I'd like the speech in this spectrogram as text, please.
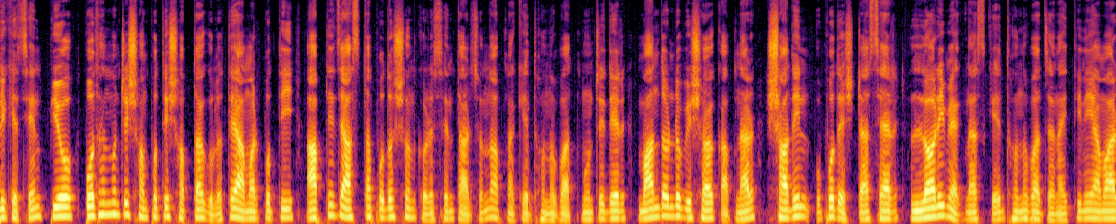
লিখেছেন, প্রিয় প্রধানমন্ত্রী সম্পত্তি সপ্তাহগুলোতে আমার প্রতি আপনি যে আস্থা প্রদর্শন করেছেন, তার জন্য আপনাকে ধন্যবাদ। মন্ত্রীদের মানদণ্ড বিষয়ক আপনার স্বাধীন উপদেষ্টা স্যার লরি ম্যাগনাসকে ধন্যবাদ জানাই। তিনি আমার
